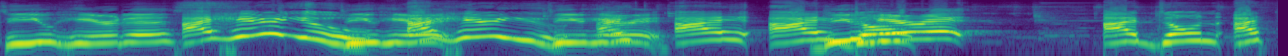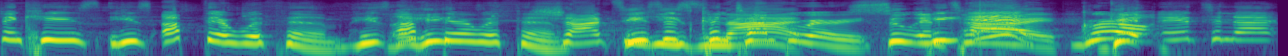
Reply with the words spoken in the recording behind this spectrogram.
Do you hear this? I hear you. Do you hear it? I it? hear you. Do you hear I, it? I I Do you don't, hear it? I don't. I think he's he's up there with him. He's up He- there with him. Shanti, he's, his he's not. contemporary. Suit and He tie. is. Girl, Get- internet.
